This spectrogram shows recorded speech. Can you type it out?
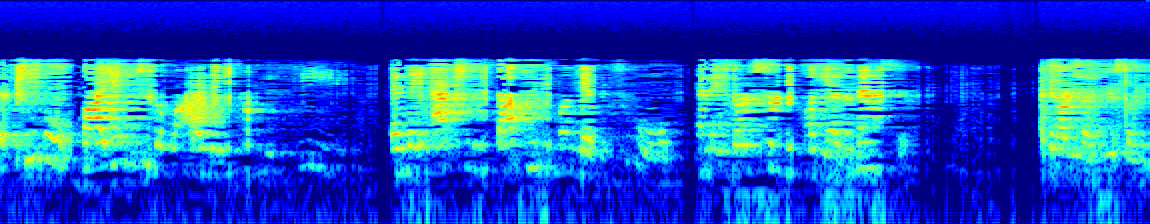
That people buy into the lie they become deceived and they actually stop using money as a tool and they start serving money as a master. I can already like hear some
